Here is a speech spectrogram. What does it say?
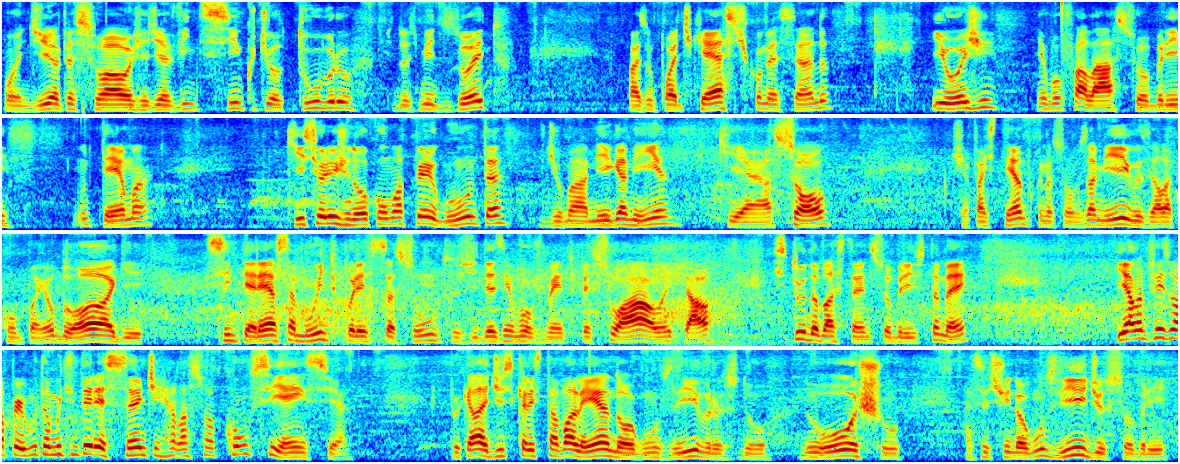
Bom dia pessoal, hoje é dia 25 de outubro de 2018, mais um podcast começando e hoje eu vou falar sobre um tema que se originou com uma pergunta de uma amiga minha, que é a Sol. Já faz tempo que nós somos amigos, ela acompanha o blog, se interessa muito por esses assuntos de desenvolvimento pessoal e tal, estuda bastante sobre isso também. E ela me fez uma pergunta muito interessante em relação à consciência porque ela disse que ela estava lendo alguns livros do, do Osho, assistindo alguns vídeos sobre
